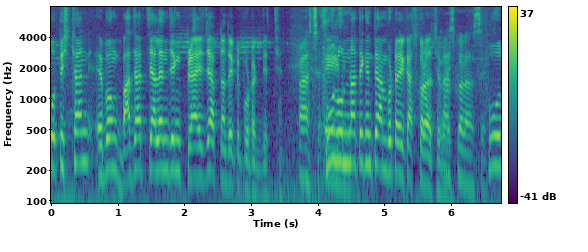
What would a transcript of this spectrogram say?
প্রতিষ্ঠান এবং বাজার চ্যালেঞ্জিং প্রাইজে আপনাদেরকে প্রোডাক্ট দিচ্ছে। আচ্ছা ফুল উন্নাতে কিন্তু এমব্রয়ডারি কাজ করা আছে কাজ করা আছে। ফুল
